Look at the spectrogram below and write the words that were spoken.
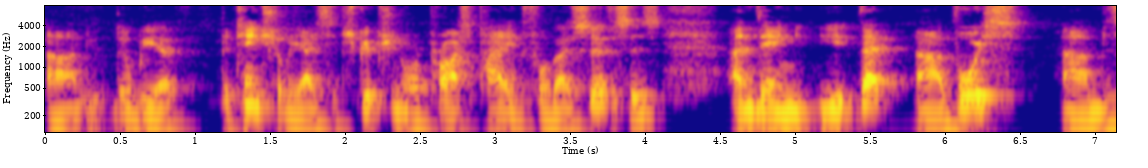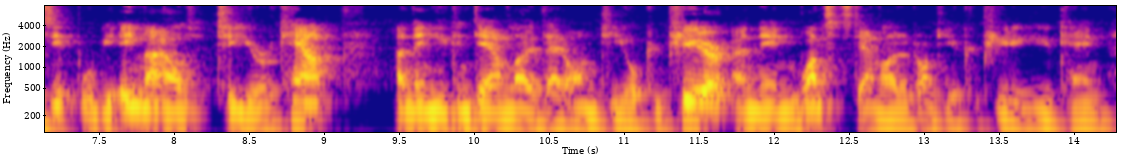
um, there'll be a potentially a subscription or a price paid for those services. And then you, that uh, voice um, zip will be emailed to your account. And then you can download that onto your computer. And then once it's downloaded onto your computer, you can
